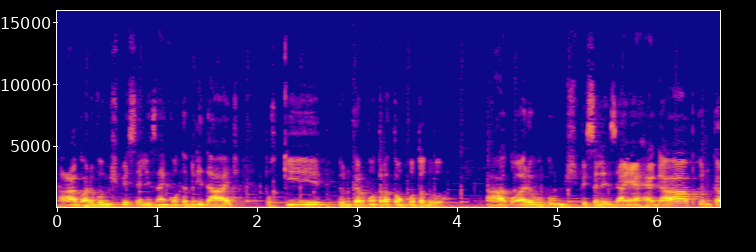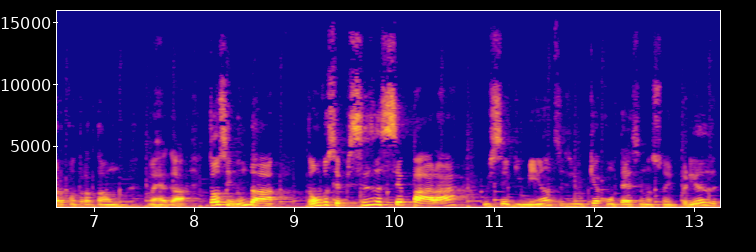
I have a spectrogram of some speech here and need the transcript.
Ah, agora eu vou me especializar em contabilidade porque eu não quero contratar um contador. Ah, agora eu vou me especializar em RH porque eu não quero contratar um, um RH. Então, assim, não dá. Então, você precisa separar os segmentos e o que acontece na sua empresa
